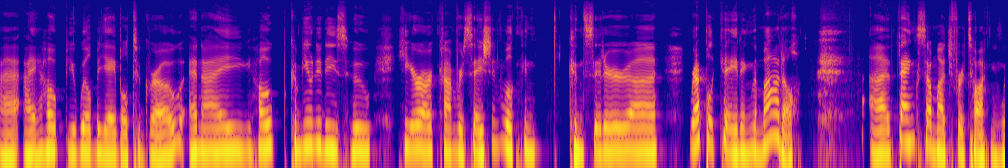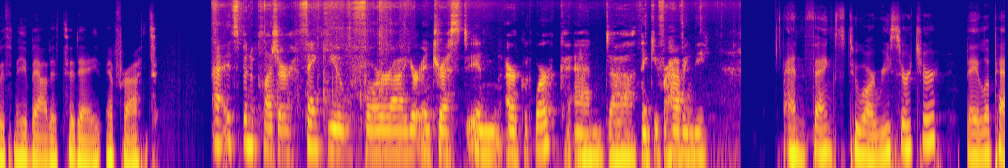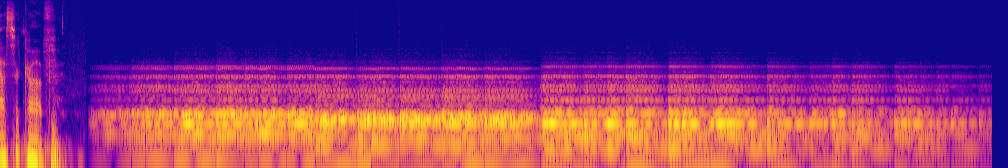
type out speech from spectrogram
Uh, I hope you will be able to grow, and I hope communities who hear our conversation will con- consider uh, replicating the model. Uh, thanks so much for talking with me about it today, Efrat. Uh, it's been a pleasure. Thank you for uh, your interest in our good work, and uh, thank you for having me. And thanks to our researcher, Bela Pasikov.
